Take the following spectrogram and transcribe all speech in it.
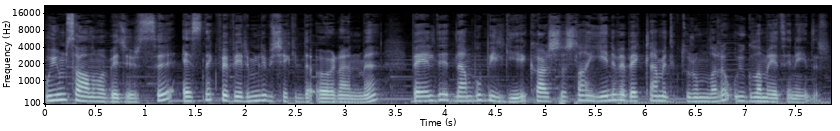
Uyum sağlama becerisi, esnek ve verimli bir şekilde öğrenme ve elde edilen bu bilgiyi karşılaşılan yeni ve beklenmedik durumlara uygulama yeteneğidir.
